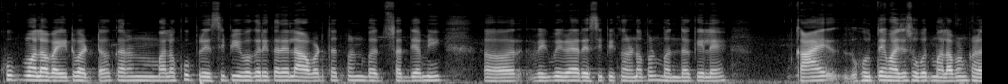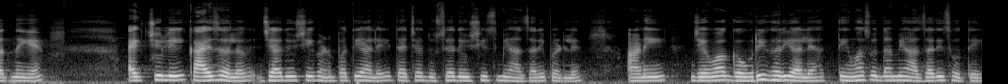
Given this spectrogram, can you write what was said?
खूप मला वाईट वाटतं कारण मला खूप रेसिपी वगैरे करायला आवडतात पण ब सध्या मी वेगवेगळ्या रेसिपी करणं पण बंद केलं आहे काय होते माझ्यासोबत मला पण कळत नाही आहे ॲक्च्युली काय झालं ज्या दिवशी गणपती आले त्याच्या दुसऱ्या दिवशीच मी आजारी पडले. आणि जेव्हा गौरी घरी आल्या तेव्हासुद्धा मी आजारीच होते.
